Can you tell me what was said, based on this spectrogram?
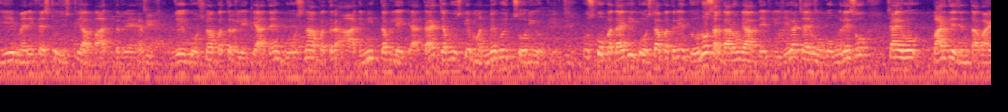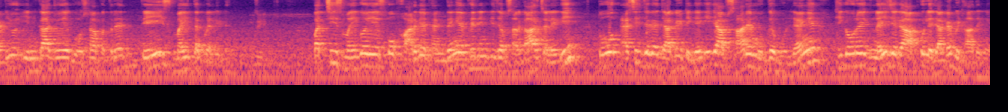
ये मैनिफेस्टो जिसकी आप बात कर रहे हैं जो। ये घोषणा पत्र लेके आते हैं घोषणा पत्र आदमी तब लेके आता है जब उसके मन में कोई चोरी होती है। उसको पता है कि घोषणा पत्र ये दोनों सरकारों के आप देख लीजिएगा चाहे वो कांग्रेस हो चाहे वो भारतीय जनता पार्टी हो इनका जो ये घोषणा पत्र है तेईस मई तक वैलिड है। पच्चीस मई को ये इसको फाड़ के फेंक देंगे फिर इनकी जब सरकार चलेगी तो वो ऐसी जगह जाके टिकेगी कि आप सारे मुद्दे भूल जाएँगे ठीक है और एक नई जगह आपको ले जाकर बिठा देंगे।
